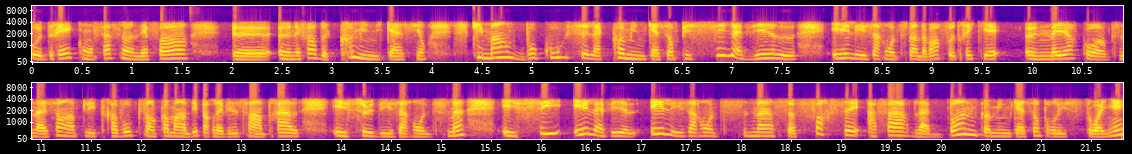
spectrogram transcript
faudrait qu'on fasse un effort, euh, un effort de communication. Ce qui manque beaucoup, c'est la communication. Puis si la ville et les arrondissements, d'abord, il faudrait qu'il y ait une meilleure coordination entre les travaux qui sont commandés par la ville centrale et ceux des arrondissements. Et si et la ville et les arrondissements se forçaient à faire de la bonne communication pour les citoyens,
